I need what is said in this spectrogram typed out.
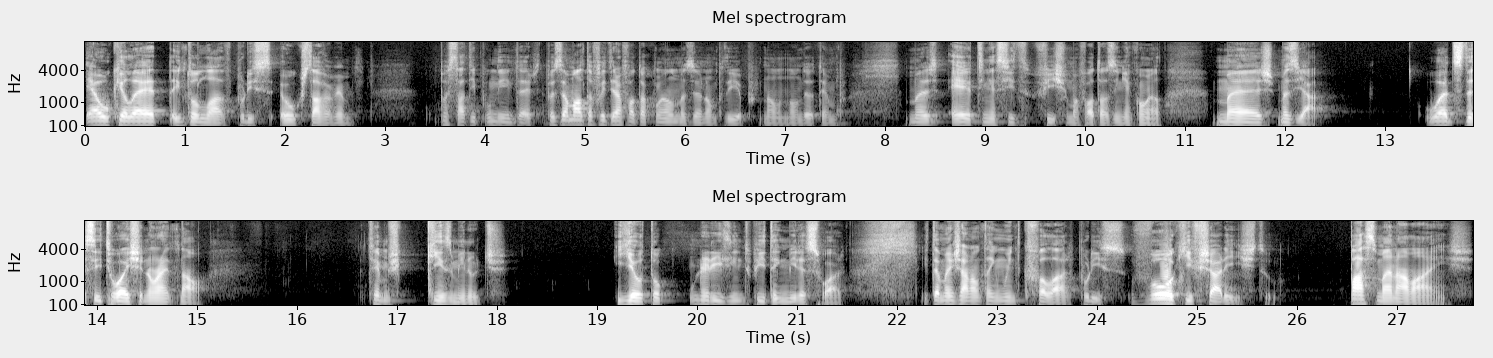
é o que ele é em todo lado, por isso eu gostava mesmo passar tipo um dia inteiro. Depois a malta foi tirar foto com ele, mas eu não podia porque não, não deu tempo. Mas é, tinha sido fixe uma fotozinha com ele. Mas, mas já. Yeah. What's the situation right now? Temos 15 minutos. E eu estou o nariz entupido, tenho me ir a suar. E também já não tenho muito que falar, por isso vou aqui fechar isto. Para a semana a mais.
